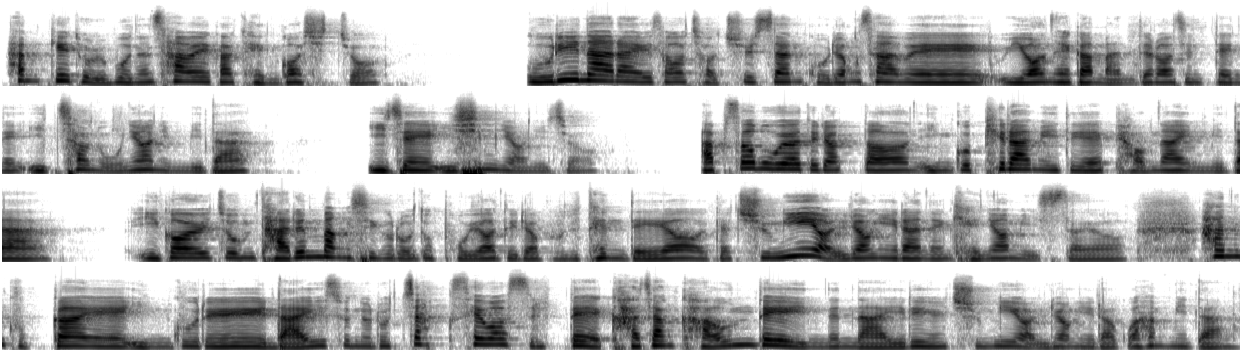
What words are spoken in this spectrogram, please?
함께 돌보는 사회가 된 것이죠. 우리나라에서 저출산 고령사회위원회가 만들어진 때는 2005년입니다. 이제 20년이죠. 앞서 보여드렸던 인구 피라미드의 변화입니다. 이걸 좀 다른 방식으로도 보여드려 볼 텐데요. 그러니까 중위 연령이라는 개념이 있어요. 한 국가의 인구를 나이 순으로 쫙 세웠을 때 가장 가운데에 있는 나이를 중위 연령이라고 합니다.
